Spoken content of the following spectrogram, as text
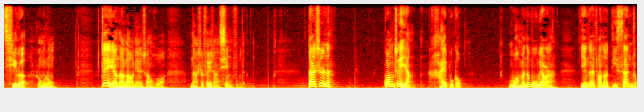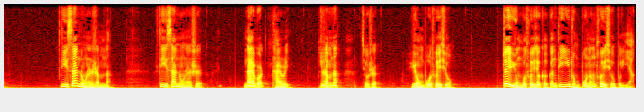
其乐融融。这样的老年生活那是非常幸福的。但是呢，光这样还不够，我们的目标呢，应该放到第三种。第三种人是什么呢？第三种人是 never retire。是什么呢？就是永不退休。这永不退休可跟第一种不能退休不一样。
